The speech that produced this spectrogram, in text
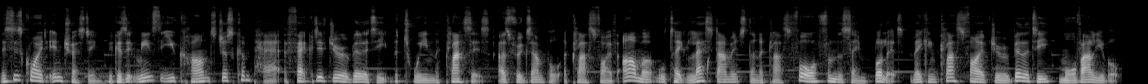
This is quite interesting because it means that you can't just compare effective durability between the classes, as for example a class 5 armor will take less damage than a class 4 from the same bullet, making class 5 durability more valuable.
